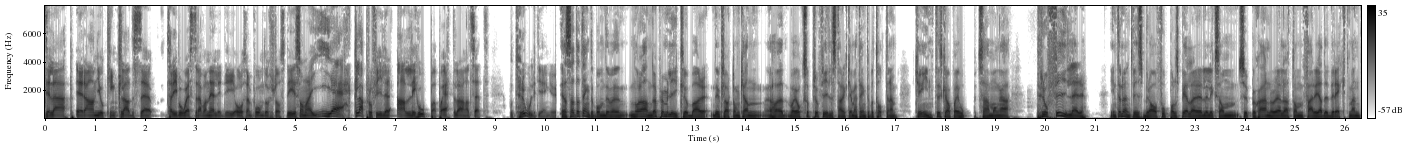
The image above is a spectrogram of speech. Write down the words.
Delap, Eranio, Kinkladze, Taribo West, Ravanelli. Det är, och sen Pom då förstås. Det är sådana jäkla profiler allihopa på ett eller annat sätt. Otroligt gäng ju. Jag satt och tänkte på om det var några andra Premier League-klubbar. Det är klart de kan, var ju också profilstarka, men jag tänkte på Tottenham. Kan ju inte skrapa ihop så här många profiler. Inte nödvändigtvis bra fotbollsspelare eller liksom superstjärnor eller att de färgade direkt, men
